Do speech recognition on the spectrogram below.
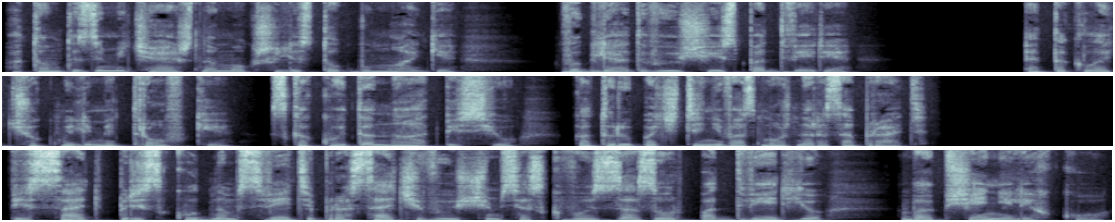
Потом ты замечаешь намокший листок бумаги, выглядывающий из-под двери. Это клочок миллиметровки с какой-то надписью, которую почти невозможно разобрать. Писать при скудном свете, просачивающемся сквозь зазор под дверью, вообще нелегко,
